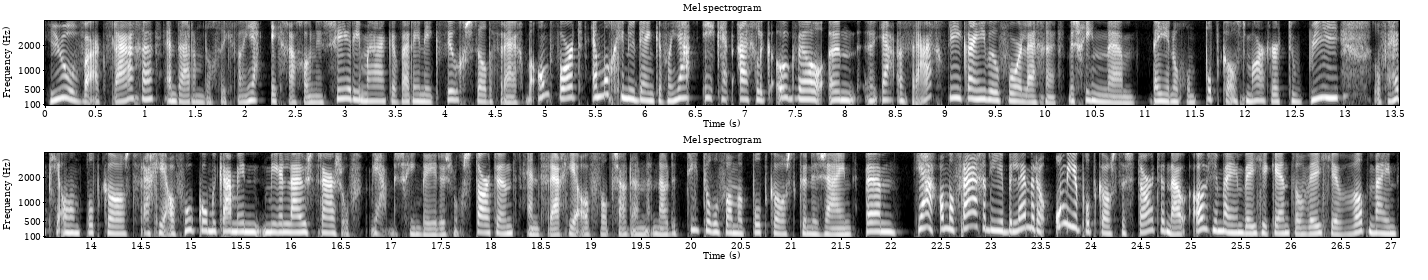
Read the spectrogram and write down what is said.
heel vaak vragen. En daarom dacht ik van ja, ik ga gewoon een serie maken waarin ik veelgestelde vragen beantwoord. En mocht je nu denken van ja, ik heb eigenlijk ook wel een, uh, ja, een vraag die ik aan je wil voorleggen. Misschien uh, ben je nog een podcast marker to be. Of heb je al een podcast? Vraag je af hoe kom ik aan meer, meer luisteraars? Of ja, misschien ben je dus nog startend. En vraag je af wat zou dan nou de titel van mijn podcast kunnen zijn? Um, ja, allemaal vragen die je belemmeren om je podcast te starten. Nou, als je mij een beetje kent, dan weet je wat mijn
